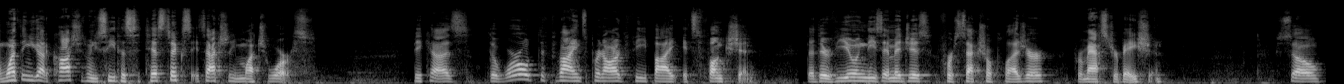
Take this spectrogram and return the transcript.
And one thing you got to caution when you see the statistics, it's actually much worse. Because the world defines pornography by its function, that they're viewing these images for sexual pleasure, for masturbation. So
